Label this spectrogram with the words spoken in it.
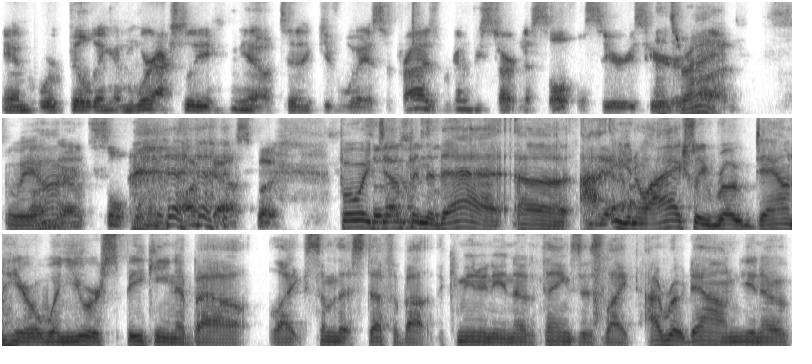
and we're building and we're actually, you know, to give away a surprise, we're going to be starting a soulful series here That's right. on we on are. the Soulful podcast. But before we so jump into that, uh, I, yeah. you know, I actually wrote down here when you were speaking about like some of that stuff about the community and other things. Is like I wrote down, you know,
